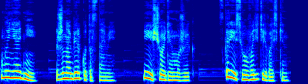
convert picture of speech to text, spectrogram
Мы не одни. Жена Беркута с нами. И еще один мужик. Скорее всего, водитель Васькин».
